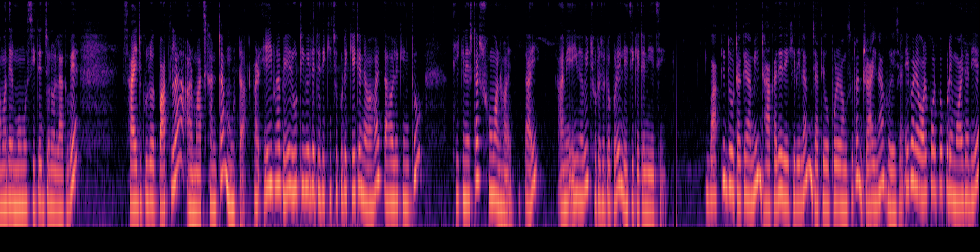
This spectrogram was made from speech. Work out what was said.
আমাদের মোমো সিটের জন্য লাগবে সাইডগুলো পাতলা আর মাঝখানটা মোটা। আর এইভাবে রুটি বেলে যদি কিছু করে কেটে নেওয়া হয়, তাহলে কিন্তু থিকনেসটা সমান হয়। তাই আমি এইভাবেই ছোট ছোট করে লেচি কেটে নিয়েছি। বাকি ডোটাকে আমি ঢাকা দিয়ে রেখে দিলাম যাতে ওপরের অংশটা ড্রাই না হয়ে যায়। এবারে অল্প অল্প করে ময়দা দিয়ে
